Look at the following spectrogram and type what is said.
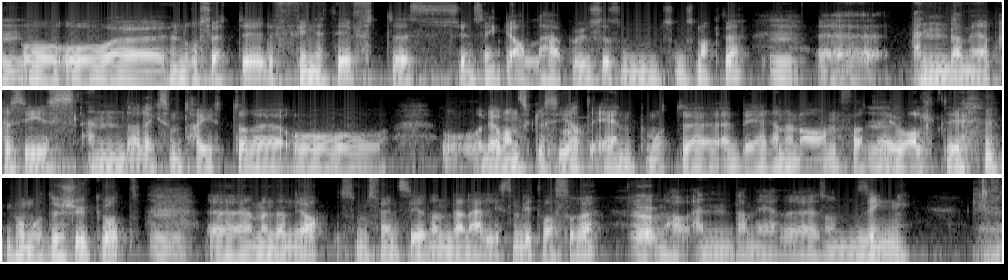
Og, og eh, 170 definitivt, det syns egentlig alle her på huset som, som smakte. Mm. Eh, enda mer presis, enda liksom tightere. Og, og det er vanskelig å si at én på en måte er bedre enn en annen, for at det er jo alltid på en måte sjukt godt. Mm. Eh, men den, ja, som Svein sier, den, den er liksom litt hvassere. Ja. Den har enda mer eh, sånn zing. Eh,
